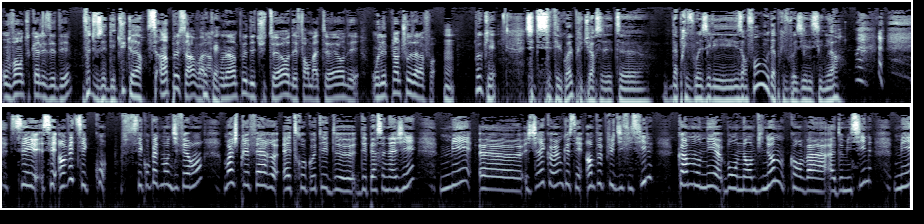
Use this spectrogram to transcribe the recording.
on va en tout cas les aider. En fait, vous êtes des tuteurs. C'est un peu ça, voilà. On a un peu des tuteurs, des formateurs, des, on est plein de choses à la fois. Ok. C'était c'était quoi le plus dur? C'est d'être euh, d'apprivoiser les enfants ou d'apprivoiser les seniors? C'est, c'est, en fait, c'est, c'est complètement différent. Moi, je préfère être aux côtés de, des personnes âgées, mais euh, je dirais quand même que c'est un peu plus difficile, comme on est, bon, on est en binôme quand on va à domicile, mais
